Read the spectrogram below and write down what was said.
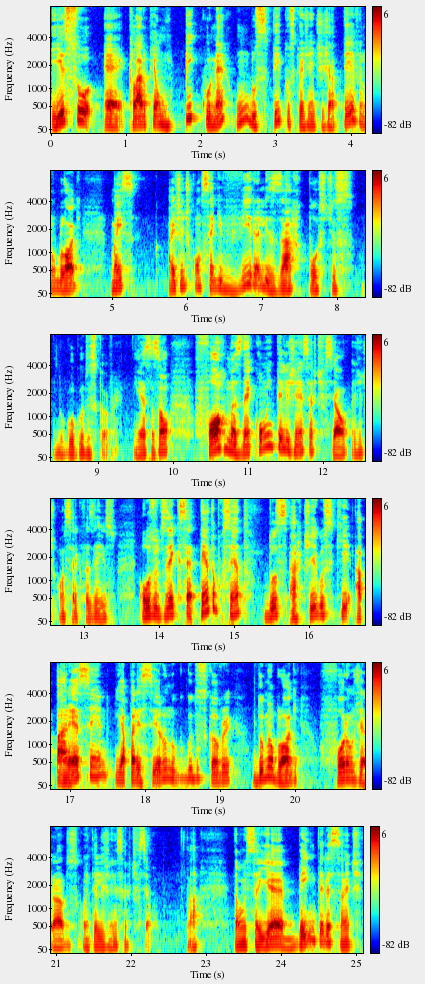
E isso é claro que é um pico, né? Um dos picos que a gente já teve no blog, mas a gente consegue viralizar posts do Google Discovery. E essas são formas, né, com inteligência artificial, a gente consegue fazer isso. Ouso dizer que 70% dos artigos que aparecem e apareceram no Google Discovery do meu blog foram gerados com inteligência artificial, tá? Então isso aí é bem interessante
